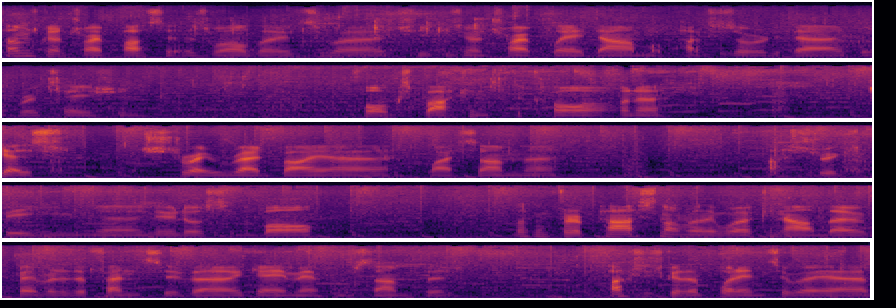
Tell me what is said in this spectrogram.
Sam's going to try pass it as well though to uh, Cheek. He's going to try play it down, but Pax is already there. Good rotation. Forks back into the corner. Gets straight red by uh, by Sam there. Asterix beating uh, Noodles to the ball. Looking for a pass, not really working out though. Bit of a defensive uh, game here from Stamford. Is going to put into a uh,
